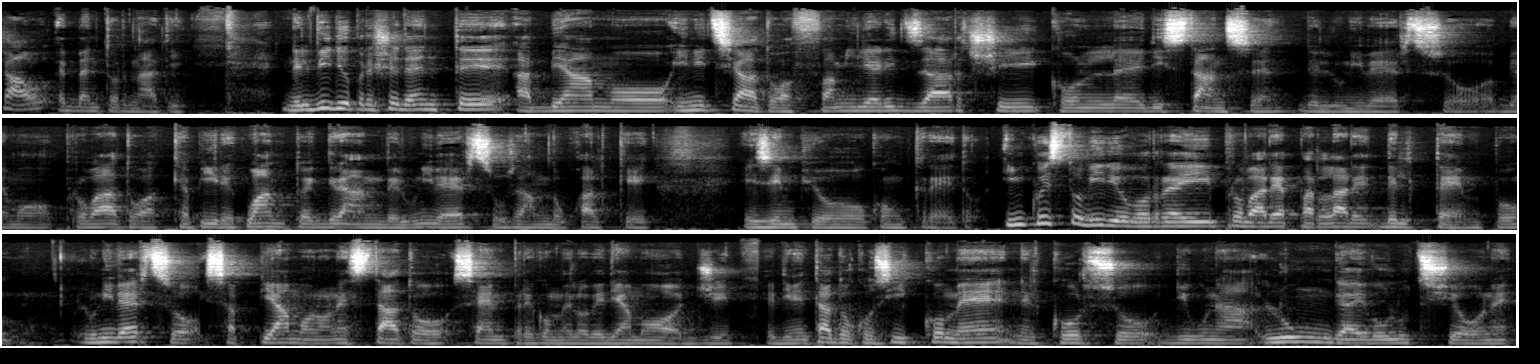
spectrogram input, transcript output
Ciao e bentornati. Nel video precedente abbiamo iniziato a familiarizzarci con le distanze dell'universo, abbiamo provato a capire quanto è grande l'universo usando qualche esempio concreto. In questo video vorrei provare a parlare del tempo. L'universo, sappiamo, non è stato sempre come lo vediamo oggi, è diventato così com'è nel corso di una lunga evoluzione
